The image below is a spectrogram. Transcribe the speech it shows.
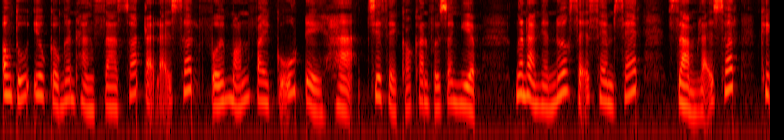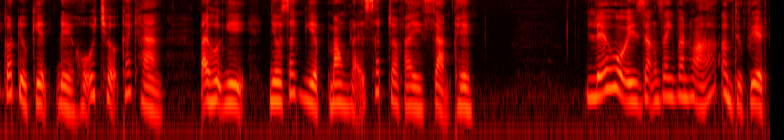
Ông Tú yêu cầu ngân hàng ra soát lại lãi suất với món vay cũ để hạ chia sẻ khó khăn với doanh nghiệp. Ngân hàng nhà nước sẽ xem xét giảm lãi suất khi có điều kiện để hỗ trợ khách hàng. Tại hội nghị, nhiều doanh nghiệp mong lãi suất cho vay giảm thêm. Lễ hội dạng danh văn hóa ẩm thực Việt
